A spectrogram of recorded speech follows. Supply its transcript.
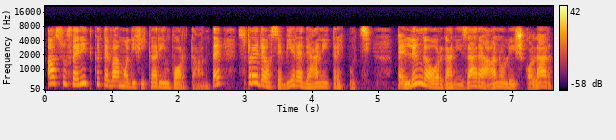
a suferit câteva modificări importante spre deosebire de anii trecuți. Pe lângă organizarea anului școlar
